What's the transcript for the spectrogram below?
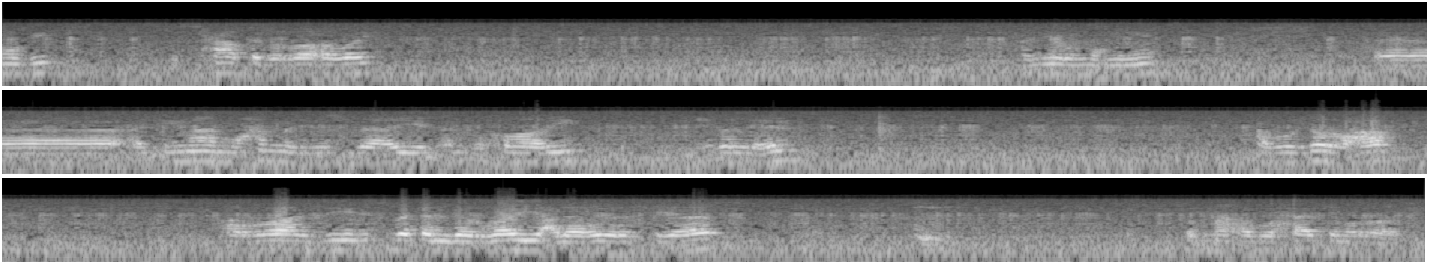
النوبي إسحاق بن راهوي أمير المؤمنين آه الإمام محمد بن إسماعيل البخاري جبل العلم أبو زرعة الرازي نسبة للري على غير القياس ثم أبو حاتم الرازي.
